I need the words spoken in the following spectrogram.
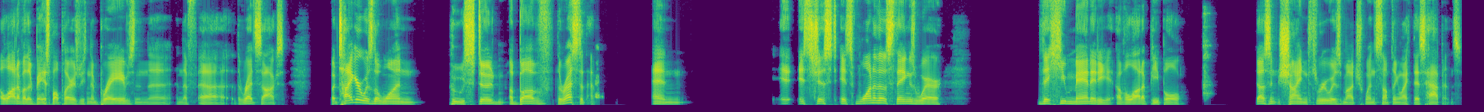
a lot of other baseball players between the Braves and the and the uh, the Red Sox, but Tiger was the one who stood above the rest of them, and it, it's just it's one of those things where the humanity of a lot of people doesn't shine through as much when something like this happens.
